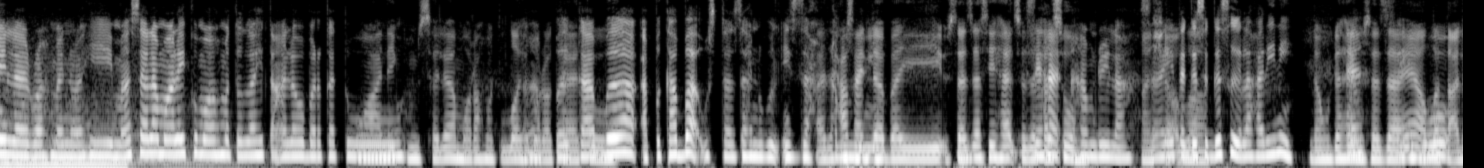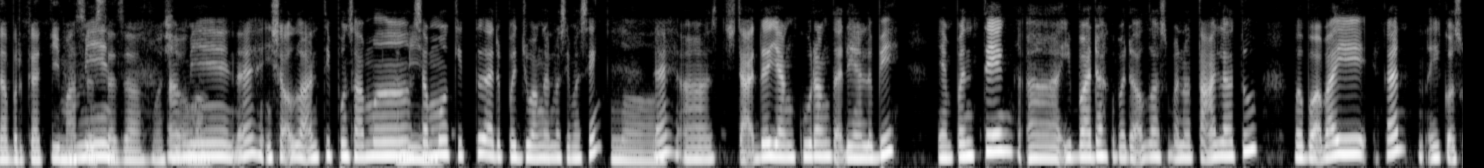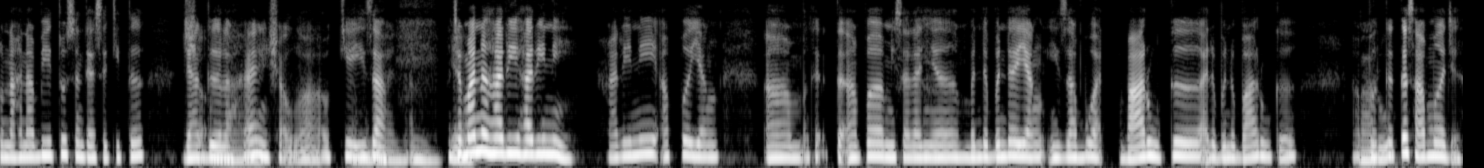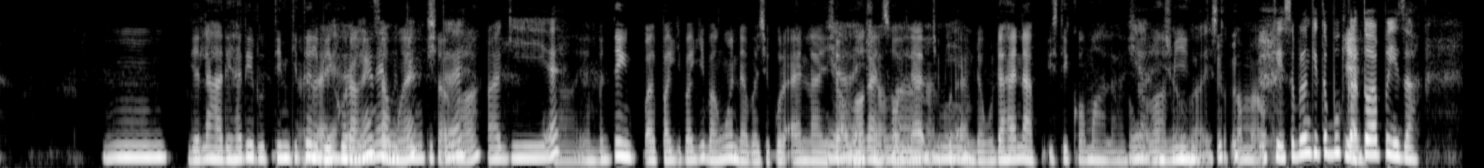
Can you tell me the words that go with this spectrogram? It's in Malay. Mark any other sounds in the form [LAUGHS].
Bismillahirrahmanirrahim. Assalamualaikum warahmatullahi taala wabarakatuh. Waalaikumsalam warahmatullahi Apa wabarakatuh. khabar? Apa khabar Ustazah Nurul Izzah? Alhamdulillah baik. Ustazah sihat, Ustazah Sihat, Kalsum. Alhamdulillah. Masya Saya Allah. tergesa-gesa lah hari ni. Mudah-mudahan Eh, Ustazah ya Allah. Taala berkati masa Amin. Ustazah. Masya Allah. Amin. Eh, InsyaAllah anti pun sama. Amin. Semua kita ada perjuangan masing-masing. Allah. Eh, uh, tak ada yang kurang, tak ada yang lebih. Yang penting uh, ibadah kepada Allah Subhanahu Wa Taala tu berbuat baik kan? Ikut sunnah Nabi tu sentiasa kita jagalah InsyaAllah. eh insyaallah. Okey. Mudah-mudahan. Amin. Macam Ya. mana hari-hari ni? Hari ni apa yang um, apa misalnya benda-benda yang Izzah buat baru ke? Ada benda baru ke? Apa Baru? ke ke sama je? Hmm, Yelah hari-hari rutin kita lebih Hari-hari kurang eh ni sama eh insya-Allah. Pagi eh. Ha, yang penting uh, pagi-pagi bangun dah baca Quran lah insya-Allah Ya, kan insya-Allah. solat baca Amin. Quran mudah-mudahan lah istiqamah lah Ya, insya-Allah amin. insyaAllah istiqamah. Okey, sebelum kita buka Okey. tu apa Izzah?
